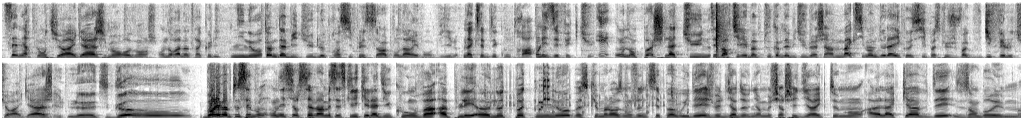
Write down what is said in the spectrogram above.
scène RP en tueur à gage. Mais en revanche on aura notre acolyte Nino. Comme d'habitude le principe est simple, on arrive en ville, on accepte des contrats, on les effectue et on empoche la thune. C'est parti les babtous, comme d'habitude lâchez un maximum de likes aussi parce que je vois que vous kiffez le tueur à gage. Let's go Bon les babtous c'est bon, on est sur le serveur MSS Click et là du coup on va appeler euh, notre pote Nino parce que malheureusement je ne sais pas où il est. Je vais le dire de venir me chercher directement à la cave des embrumes.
